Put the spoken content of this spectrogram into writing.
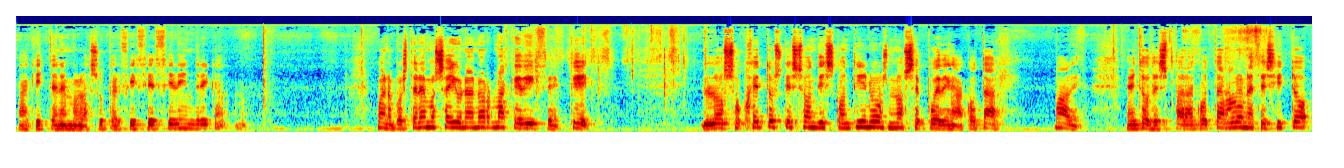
aquí tenemos la superficie cilíndrica. Bueno, pues tenemos ahí una norma que dice que los objetos que son discontinuos no se pueden acotar. ¿Vale? Entonces, para acotarlo necesito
